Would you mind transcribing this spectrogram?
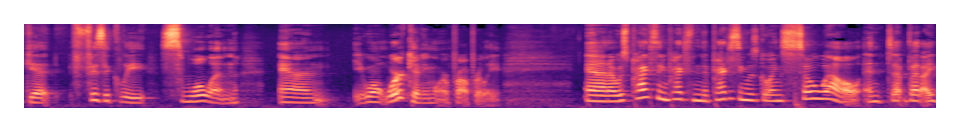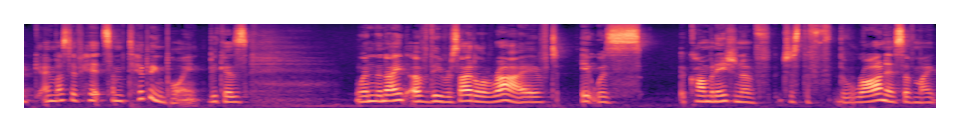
get physically swollen and it won't work anymore properly. And I was practicing, practicing. The practicing was going so well, and but I, I must have hit some tipping point because when the night of the recital arrived, it was a combination of just the, the rawness of my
